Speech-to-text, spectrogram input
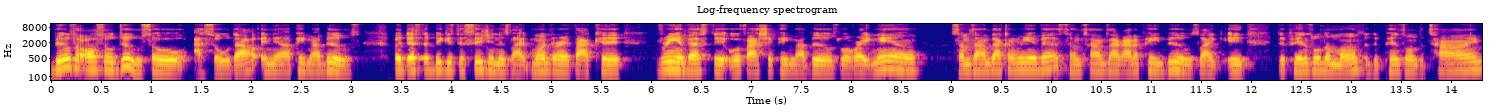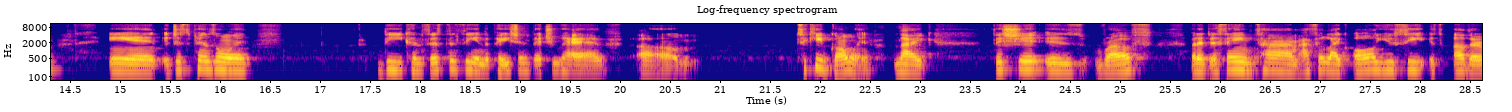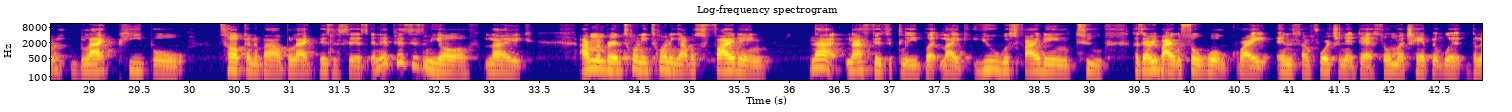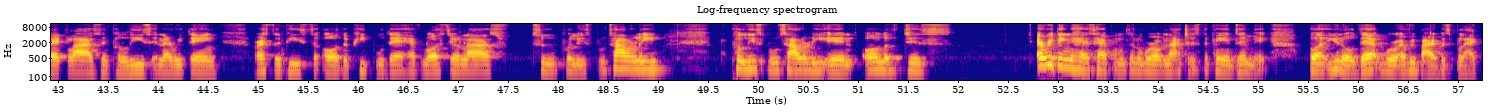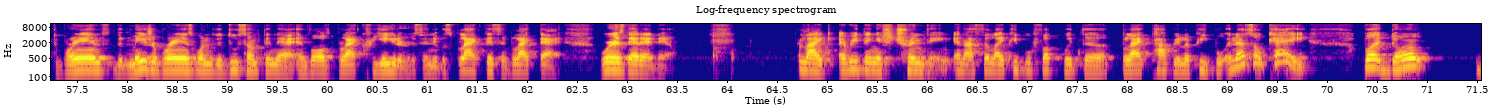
bills are also due. So I sold out and now I pay my bills. But that's the biggest decision is like wondering if I could reinvest it or if I should pay my bills. Well, right now, sometimes I can reinvest, sometimes I gotta pay bills. Like it depends on the month, it depends on the time, and it just depends on the consistency and the patience that you have um, to keep going. Like this shit is rough, but at the same time, I feel like all you see is other black people talking about black businesses, and it pisses me off. Like I remember in 2020, I was fighting not not physically but like you was fighting to because everybody was so woke right? And it's unfortunate that so much happened with black lives and police and everything. Rest in peace to all the people that have lost their lives to police brutality police brutality and all of just everything that has happened within the world not just the pandemic but you know that where everybody was black. The brands the major brands wanted to do something that involved black creators and it was black this and black that. Where is that at now like everything is trending and i feel like people fuck with the black popular people and that's okay but don't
